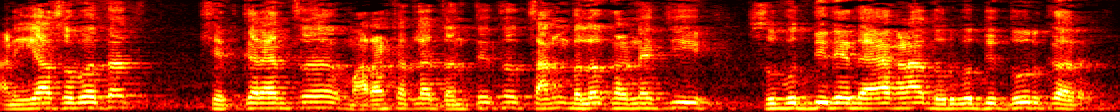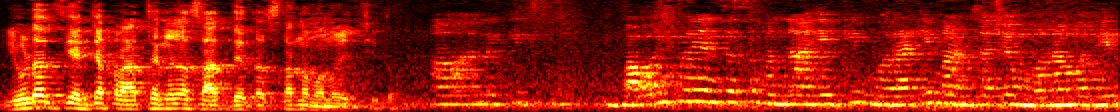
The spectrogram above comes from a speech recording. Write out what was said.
आणि यासोबतच शेतकऱ्यांचं महाराष्ट्रातल्या जनतेचं चांग भलं करण्याची सुबुद्धी दे दयागणा दुर्बुद्धी दूर कर एवढंच यांच्या प्रार्थनेला साथ देत असताना म्हणू इच्छितो. नक्कीच. बावनकुळे यांचं असं म्हणणं आहे की मराठी माणसाच्या मनामध्ये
